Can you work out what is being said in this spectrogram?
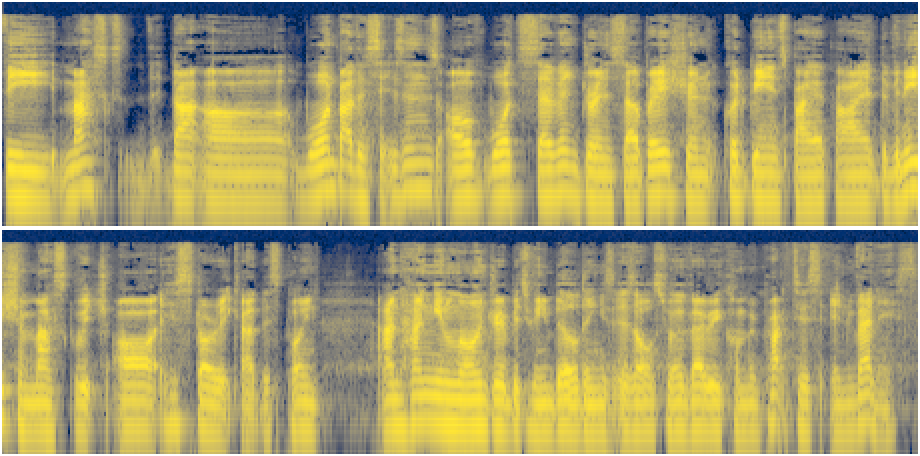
the masks that are worn by the citizens of Water 7 during the celebration could be inspired by the Venetian masks, which are historic at this point. point, and hanging laundry between buildings is also a very common practice in Venice.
